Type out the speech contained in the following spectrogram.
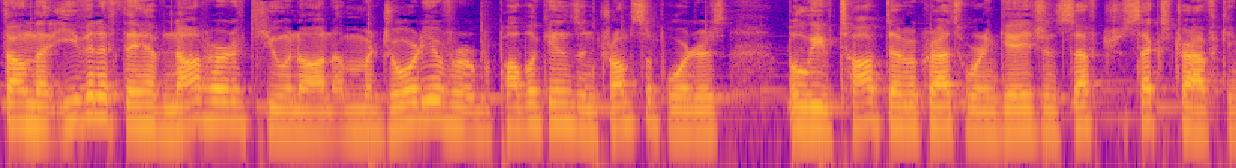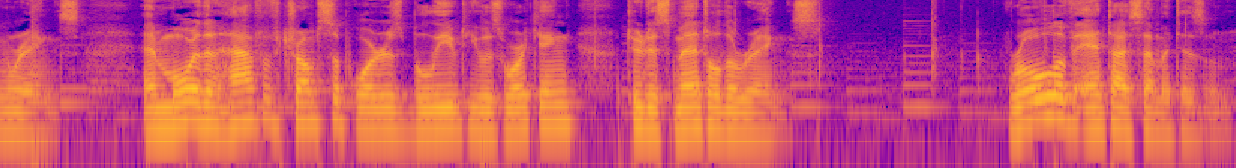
found that even if they have not heard of QAnon, a majority of Republicans and Trump supporters believe top Democrats were engaged in sex trafficking rings, and more than half of Trump's supporters believed he was working to dismantle the rings. Role of anti Semitism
